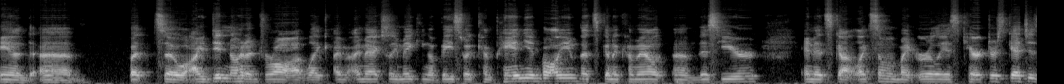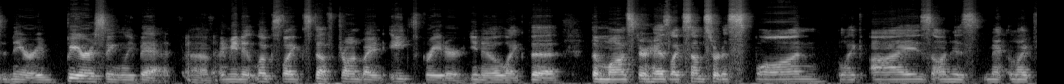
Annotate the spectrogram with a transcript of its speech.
And um, but so I didn't know how to draw. Like I'm, I'm actually making a Basewood companion volume that's going to come out um, this year and it's got like some of my earliest character sketches, and they are embarrassingly bad. Um, I mean, it looks like stuff drawn by an eighth grader. You know, like the the monster has like some sort of spawn like eyes on his like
